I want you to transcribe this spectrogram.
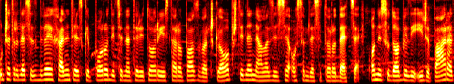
U 42 hraniteljske porodice na teritoriji Staropazovačke opštine nalazi se 80 dece. Oni su dobili i džeparac,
